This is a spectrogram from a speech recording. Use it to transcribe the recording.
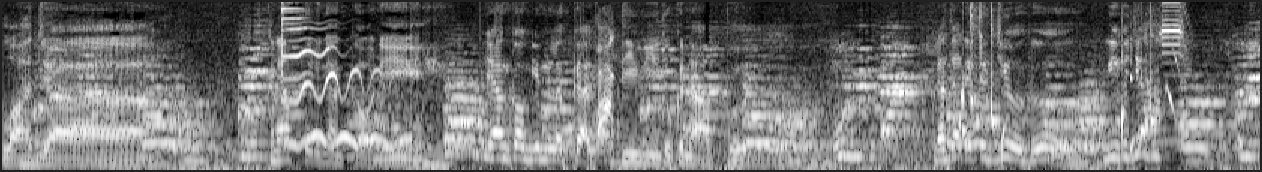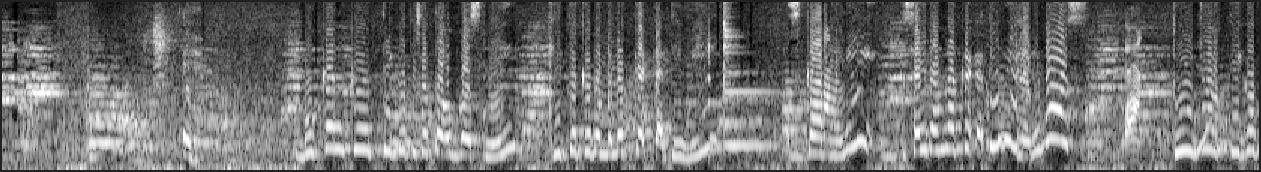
Allah, Jah. Kenapa dengan kau ni? Yang kau pergi melekat kat TV tu kenapa? Dah tak ada kerja ke? Pergi kerja. Eh, bukan ke 31 Ogos ni kita kena melekat kat TV? Sekarang ni saya dah melekat kat TV lah ni bos. 7.30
